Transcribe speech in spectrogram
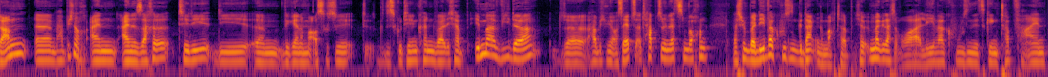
Dann ähm, habe ich noch ein, eine Sache, Tilly, die ähm, wir gerne mal ausdiskutieren können, weil ich habe immer wieder, da habe ich mich auch selbst ertappt so in den letzten Wochen, dass ich mir bei Leverkusen Gedanken gemacht habe. Ich habe immer gedacht, oh, Leverkusen jetzt gegen Topverein,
